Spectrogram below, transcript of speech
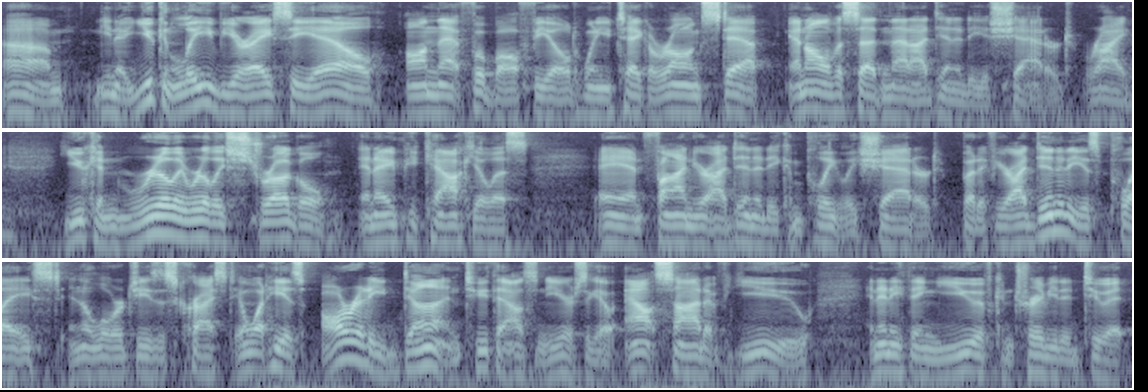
Um, you know, you can leave your ACL on that football field when you take a wrong step, and all of a sudden that identity is shattered, right? You can really, really struggle in AP calculus and find your identity completely shattered. But if your identity is placed in the Lord Jesus Christ and what He has already done 2,000 years ago outside of you and anything you have contributed to it,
